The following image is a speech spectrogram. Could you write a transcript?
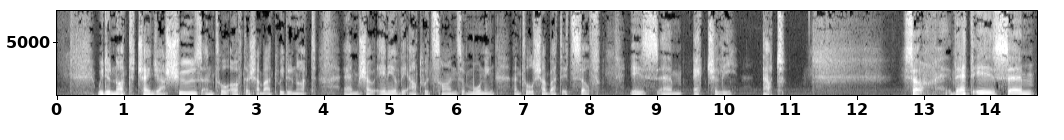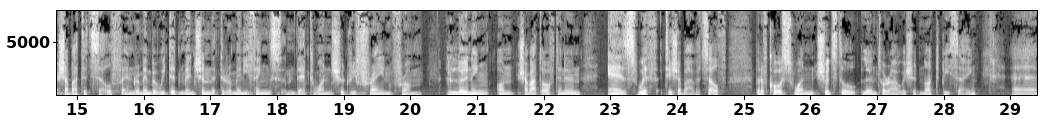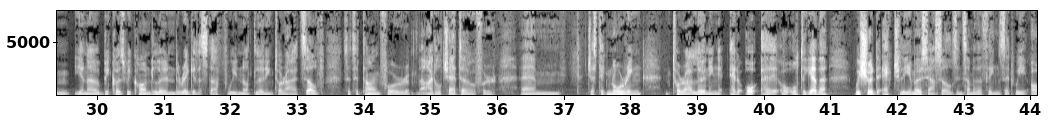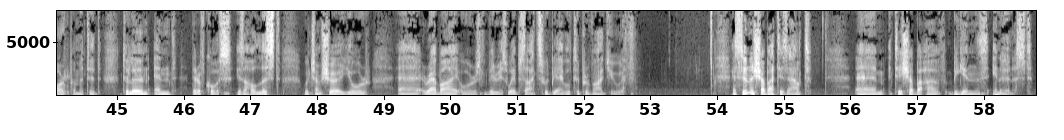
We do not change our shoes until after Shabbat. We do not um, show any of the outward signs of mourning until Shabbat itself is um, actually out. So that is um, Shabbat itself, and remember we did mention that there are many things that one should refrain from learning on Shabbat afternoon, as with Tisha B'av itself. But of course, one should still learn Torah. We should not be saying, um, you know, because we can't learn the regular stuff, we're not learning Torah itself. So it's a time for idle chatter or for um, just ignoring Torah learning at all, uh, altogether. We should actually immerse ourselves in some of the things that we are permitted to learn. And there, of course, is a whole list, which I'm sure your uh, rabbi or various websites would be able to provide you with. As soon as Shabbat is out, um, Tisha B'Av begins in earnest.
